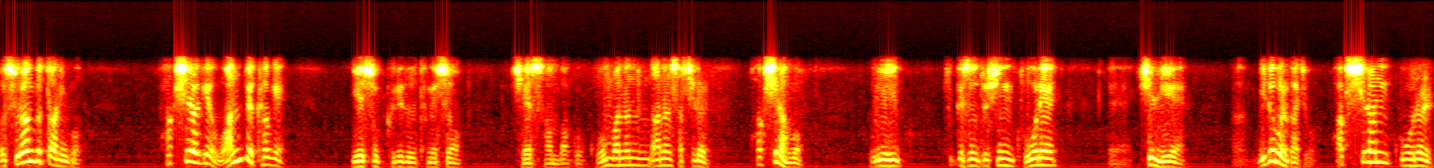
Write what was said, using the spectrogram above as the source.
허술한 것도 아니고 확실하게 완벽하게 예수 그리스도를 통해서 제사함받고 구원받는다는 사실을 확신하고 우리 주께서 주신 구원의 진리에 어, 믿음을 가지고 확실한 구원을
